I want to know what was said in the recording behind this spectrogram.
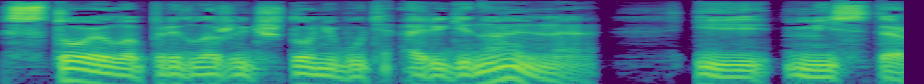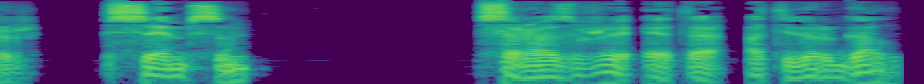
Стоило предложить что-нибудь оригинальное, и мистер Сэмпсон сразу же это отвергал.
